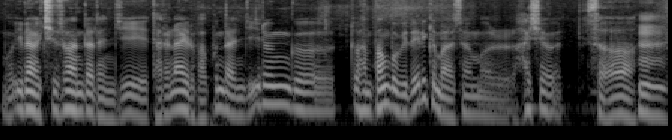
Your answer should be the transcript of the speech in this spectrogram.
뭐 입양을 취소한다든지 다른 아이로 바꾼다든지 이런 것도 한 방법이다. 이렇게 말씀을 하셔서 음.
